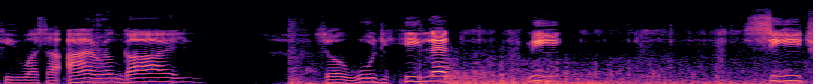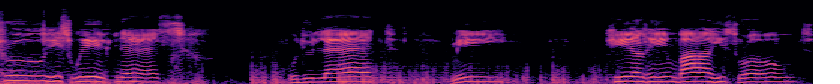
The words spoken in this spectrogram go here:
He was an iron guy, so would he let me see through his weakness? Would you let me kill him by his throat?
